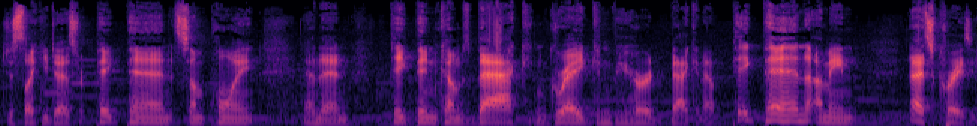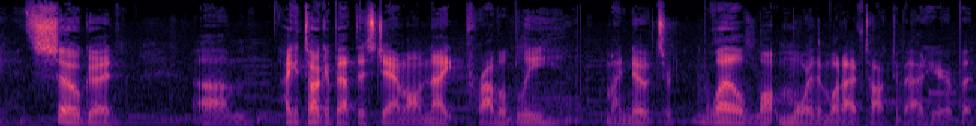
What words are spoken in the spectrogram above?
just like he does for Pigpen at some point. And then Pigpen comes back, and Greg can be heard backing up Pigpen. I mean, that's crazy. It's so good. Um, I could talk about this jam all night, probably. My notes are well more than what I've talked about here, but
